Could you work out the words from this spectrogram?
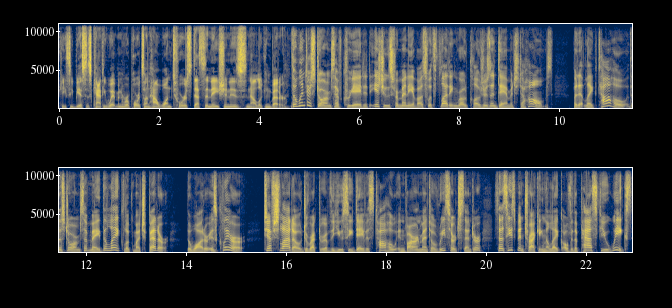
KCBS's Kathy Whitman reports on how one tourist destination is now looking better. The winter storms have created issues for many of us with flooding, road closures, and damage to homes. But at Lake Tahoe, the storms have made the lake look much better. The water is clearer. Jeff Schladow, director of the UC Davis Tahoe Environmental Research Center, says he's been tracking the lake over the past few weeks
